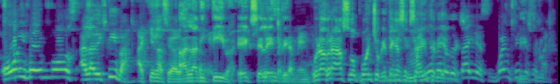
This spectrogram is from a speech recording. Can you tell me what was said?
Hoy vemos a la adictiva aquí en la ciudad. de A la adictiva. Excelente. Exactamente. Un abrazo, Poncho, que tengas excelente Mañana los viernes. detalles. Buen fin Disfruta. de semana.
